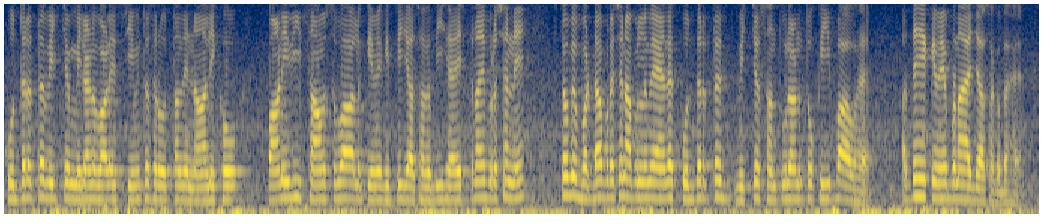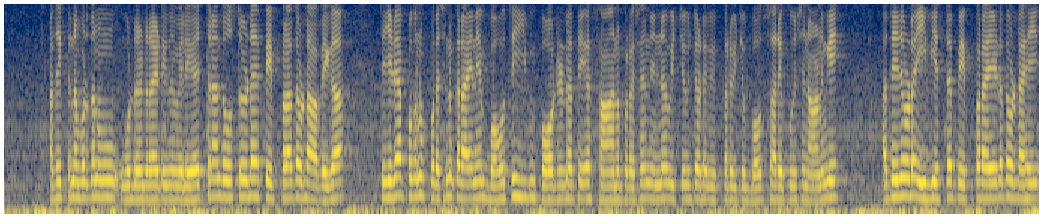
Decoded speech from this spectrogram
ਕੁਦਰਤ ਵਿੱਚ ਮਿਲਣ ਵਾਲੇ ਸੀਮਿਤ ਸਰੋਤਾਂ ਦੇ ਨਾਂ ਲਿਖੋ। ਪਾਣੀ ਦੀ ਸਾਂਭ ਸੰਭਾਲ ਕਿਵੇਂ ਕੀਤੀ ਜਾ ਸਕਦੀ ਹੈ? ਇਸ ਤਰ੍ਹਾਂ ਦੇ ਪ੍ਰਸ਼ਨ ਨੇ। ਇਸ ਤੋਂ ਅੱਗੇ ਵੱਡਾ ਪ੍ਰਸ਼ਨ ਆਪਣੇ ਲਈ ਆਇਆ ਕੁਦਰਤ ਵਿੱਚ ਸੰਤੁਲਨ ਤੋਂ ਕੀ ਭਾਵ ਹੈ ਅਤੇ ਇਹ ਕਿਵੇਂ ਬਣਾਇਆ ਜਾ ਸਕਦਾ ਹੈ? ਅਤੇ ਇੱਕ ਨੰਬਰ ਤੁਹਾਨੂੰ ਗੋਲਡਨ ਰਾਈਟਿੰਗ ਦਾ ਮਿਲੇਗਾ। ਇਸ ਤਰ੍ਹਾਂ ਦੋਸਤੋ, ਜਿਹੜਾ ਇਹ ਪੇਪਰ ਆ ਤੁਹਾਡਾ ਆਵੇਗਾ ਤੇ ਜਿਹੜਾ ਆਪਾਂ ਤੁਹਾਨੂੰ ਪ੍ਰਸ਼ਨ ਕਰਾਏ ਨੇ, ਬਹੁਤ ਹੀ ਇੰਪੋਰਟੈਂਟ ਅਤੇ ਆਸਾਨ ਪ੍ਰਸ਼ਨ ਇਹਨਾਂ ਵਿੱਚੋਂ ਵੀ ਤੁਹਾਡੇ ਪੇਪਰ ਵਿੱਚੋਂ ਬਹੁਤ ਸਾਰੇ ਕੁਐਸਚਨ ਆਣਗੇ ਅਤੇ ਤੁਹਾਡਾ EVS ਦਾ ਪੇਪਰ ਹੈ ਜਿਹੜਾ ਤੁਹਾਡਾ ਇਹ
